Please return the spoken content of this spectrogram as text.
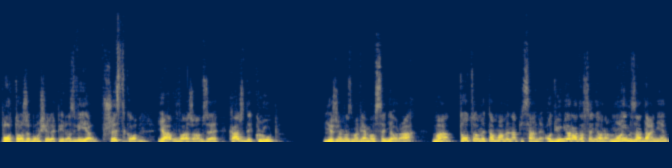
po to, żeby on się lepiej rozwijał. Wszystko, Mhm. ja uważam, że każdy klub, jeżeli rozmawiamy o seniorach, ma to, co my tam mamy napisane, od juniora do seniora. Moim zadaniem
